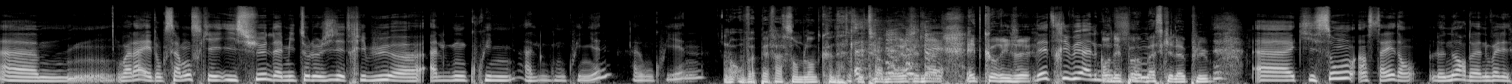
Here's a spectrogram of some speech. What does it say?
Euh, voilà, et donc c'est un monstre qui est issu de la mythologie des tribus euh, algonquin- algonquiniennes, algonquiennes, On va pas faire semblant de connaître les termes originaux et de corriger. des tribus On n'est pas au algonquines masque et la plume. euh, qui sont installées dans le nord de la Nouvelle,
